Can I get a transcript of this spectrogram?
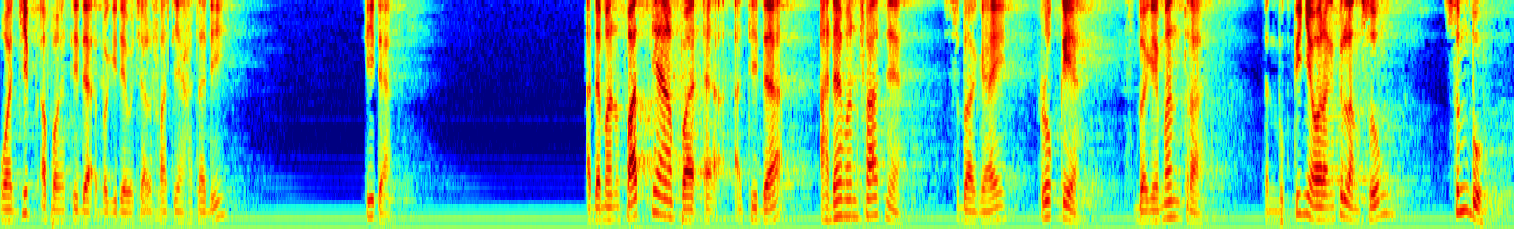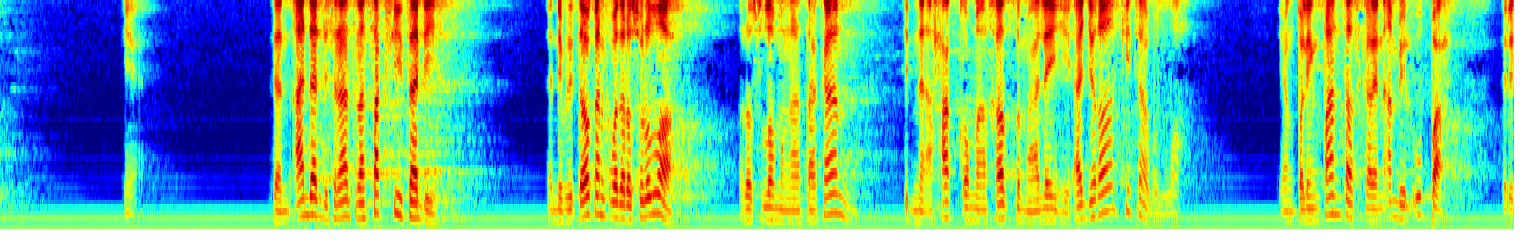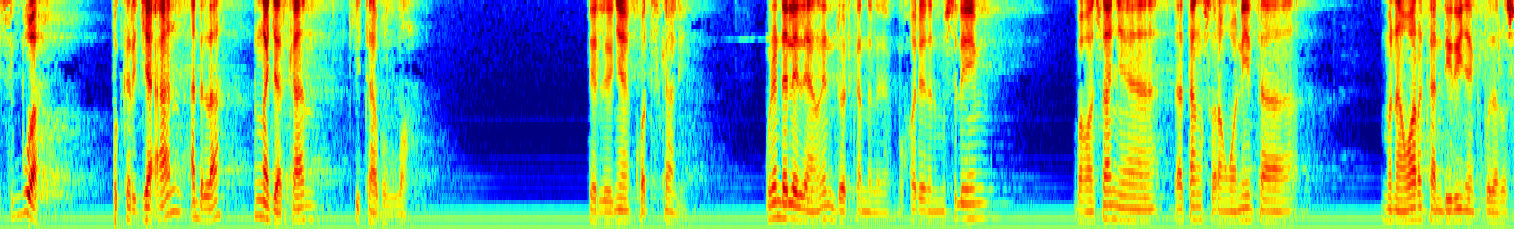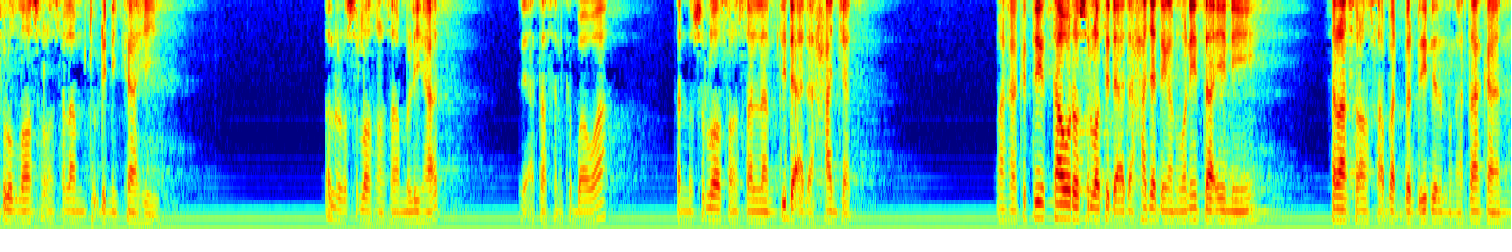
Wajib apa tidak bagi dia baca Al-Fatihah tadi? Tidak. Ada manfaatnya apa eh, tidak? Ada manfaatnya sebagai ruqyah, sebagai mantra. Dan buktinya orang itu langsung sembuh. Ya. Dan ada di sana transaksi tadi. Dan diberitahukan kepada Rasulullah. Rasulullah mengatakan, "Inna ahaqqa ma akhadhtum alaihi ajra kitabullah." Yang paling pantas kalian ambil upah dari sebuah pekerjaan adalah mengajarkan kitabullah. Dalilnya kuat sekali. Kemudian dalil yang lain diriwayatkan oleh Bukhari dan Muslim bahwasanya datang seorang wanita menawarkan dirinya kepada Rasulullah SAW untuk dinikahi. Lalu Rasulullah SAW melihat dari atasan ke bawah dan Rasulullah SAW tidak ada hajat. Maka ketika tahu Rasulullah tidak ada hajat dengan wanita ini, salah seorang sahabat berdiri dan mengatakan,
